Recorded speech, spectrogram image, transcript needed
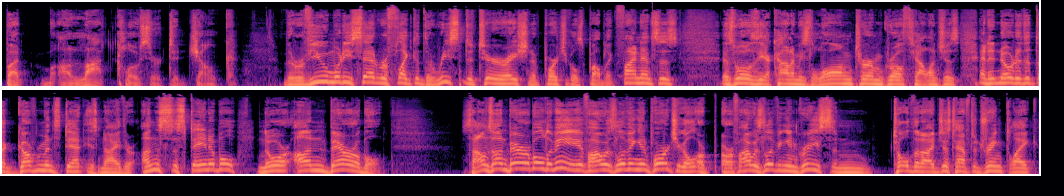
but a lot closer to junk. The review, Moody said, reflected the recent deterioration of Portugal's public finances, as well as the economy's long term growth challenges, and it noted that the government's debt is neither unsustainable nor unbearable. Sounds unbearable to me if I was living in Portugal or, or if I was living in Greece and told that I just have to drink like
